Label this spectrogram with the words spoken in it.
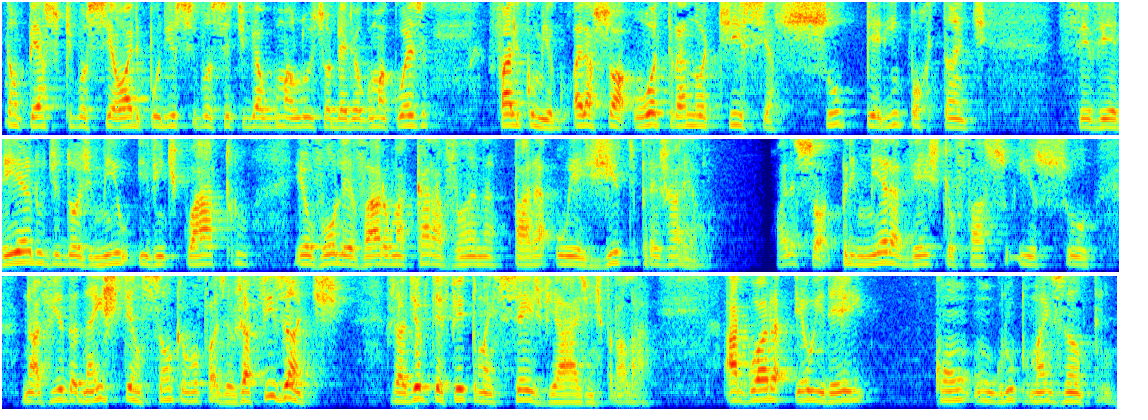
Então peço que você ore por isso. Se você tiver alguma luz, souber de alguma coisa, fale comigo. Olha só, outra notícia super importante fevereiro de 2024, eu vou levar uma caravana para o Egito e para Israel. Olha só, primeira vez que eu faço isso na vida, na extensão que eu vou fazer. Eu já fiz antes, já devo ter feito umas seis viagens para lá. Agora eu irei com um grupo mais amplo.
